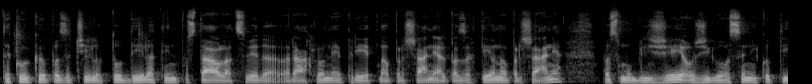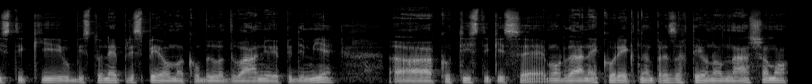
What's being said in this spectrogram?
tako ko je pa začelo to delati in postavljati, seveda, rahlo neprijetna vprašanja ali pa zahtevna vprašanja, pa smo bili že ožigoseni kot tisti, ki v bistvu ne prispevamo k obvladovanju epidemije kot tisti, ki se morda nekorektno in prezahtevno obnašamo.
